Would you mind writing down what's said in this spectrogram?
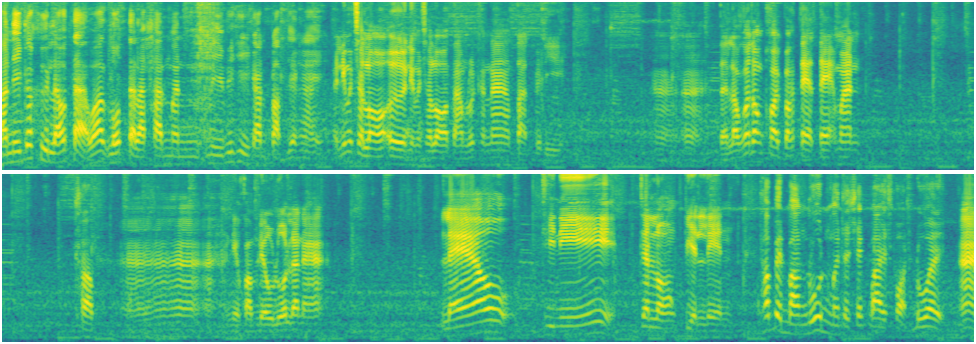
อันนี้ก็คือแล้วแต่ว่ารถแต่ละคันมันมีวิธีการปรับยังไง อันนี้มันชะลอเออเนี่ยมันชะลอตามรถคันหน้าตัดไปดี อ่าอ่าแต่เราก็ต้องคอยประแตะแตะมันครับอ่าอ่าเนี่ยความเร็วลดแล้วนะฮะแล้วทีนี้จะลองเปลี่ยนเลน ถ้าเป็นบางรุ่นมันจะเช็คบายสปอตด้วย อ่า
